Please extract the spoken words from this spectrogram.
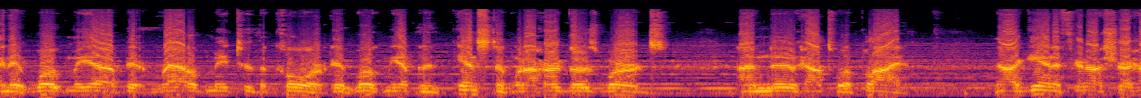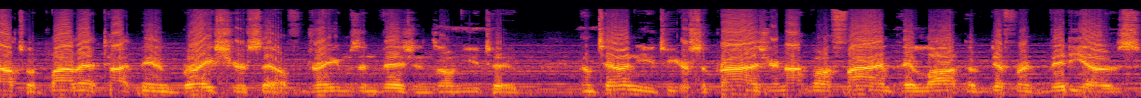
And it woke me up. It rattled me to the core. It woke me up in an instant when I heard those words. I knew how to apply it. Now again, if you're not sure how to apply that, type in brace yourself, dreams and visions on YouTube. I'm telling you, to your surprise, you're not going to find a lot of different videos.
